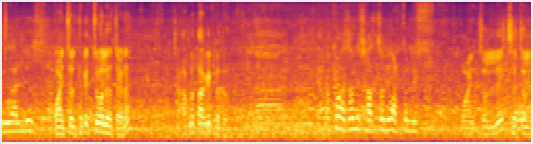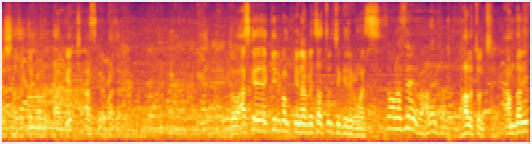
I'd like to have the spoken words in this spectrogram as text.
চুয়াল্লিশ। পঁয়তাল্লিশ থেকে চুয়াল্লিশ হাজার টাকা না? আচ্ছা আপনার টার্গেট কত? পঁয়তাল্লিশ সাতচল্লিশ আটচল্লিশ। পঁয়তাল্লিশ ছেচল্লিশ হাজার টাকা আমার টার্গেট আজকের বাজারে। তো আজকে কীরকম কেনা বেচা চলছে কীরকম আছে? চলেছে ভালোই চলে ভালো চলছে। আমদানি?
